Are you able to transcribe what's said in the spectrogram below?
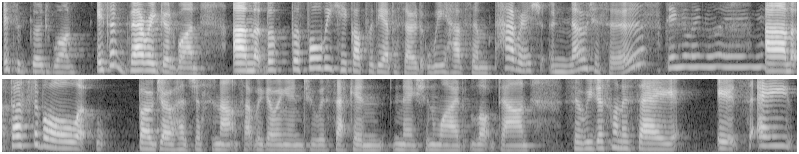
it's a good one. It's a very good one. Um, but before we kick off with the episode, we have some parish notices. Ding a ling a ling. Um, first of all, Bojo has just announced that we're going into a second nationwide lockdown. So we just want to say it's a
